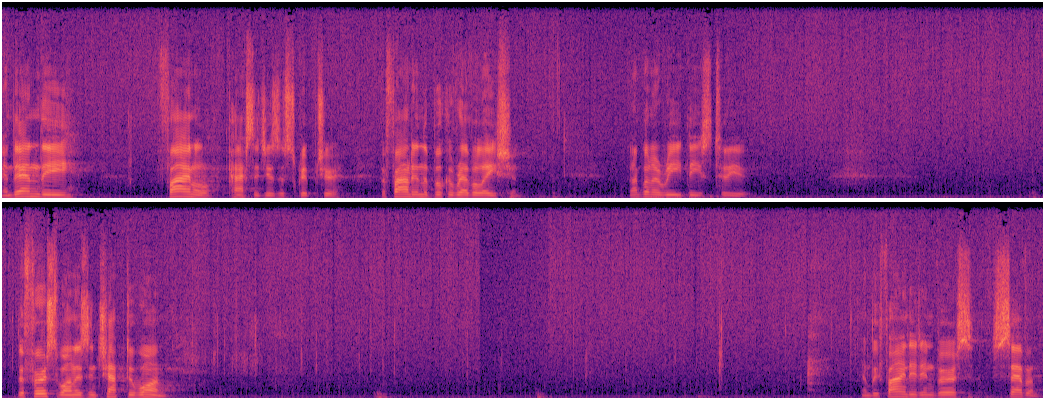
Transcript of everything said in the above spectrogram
And then the final passages of Scripture are found in the book of Revelation. I'm going to read these to you. The first one is in chapter 1. And we find it in verse 7.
